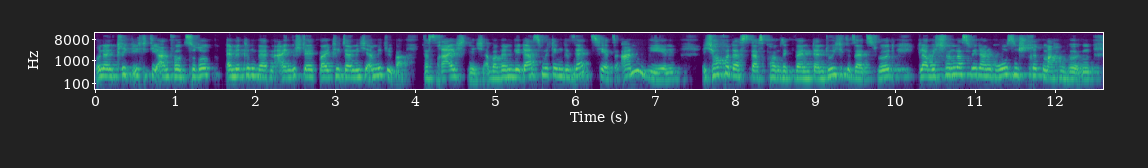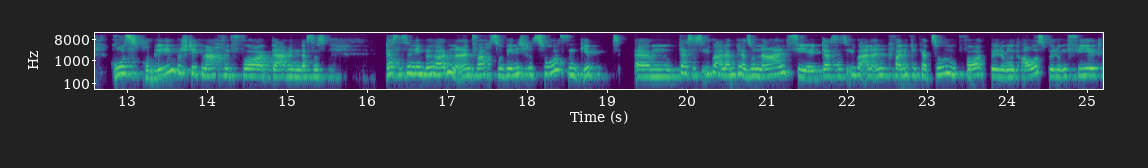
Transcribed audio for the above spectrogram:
Und dann kriege ich die Antwort zurück, Ermittlungen werden eingestellt, weil Täter nicht ermittelbar. Das reicht nicht. Aber wenn wir das mit dem Gesetz jetzt angehen, ich hoffe, dass das konsequent dann durchgesetzt wird, glaube ich schon, dass wir da einen großen Schritt machen würden. Großes Problem besteht nach wie vor darin, dass es, dass es in den Behörden einfach so wenig Ressourcen gibt, ähm, dass es überall an Personal fehlt, dass es überall an Qualifikationen, Fortbildung und Ausbildung fehlt,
